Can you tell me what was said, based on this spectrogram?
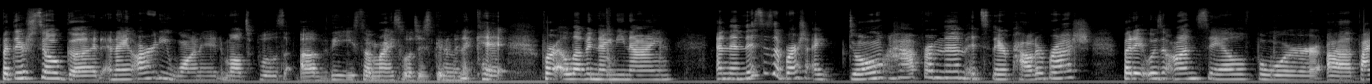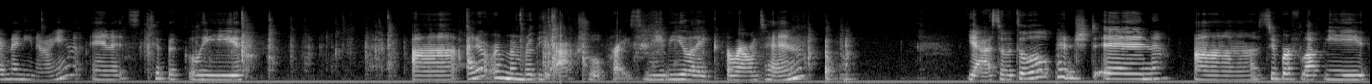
but they're so good, and I already wanted multiples of these, so I might as well just get them in a kit for $11.99. And then this is a brush I don't have from them. It's their powder brush, but it was on sale for uh, $5.99, and it's typically, uh, I don't remember the actual price, maybe like around 10 Yeah, so it's a little pinched in uh, super fluffy.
